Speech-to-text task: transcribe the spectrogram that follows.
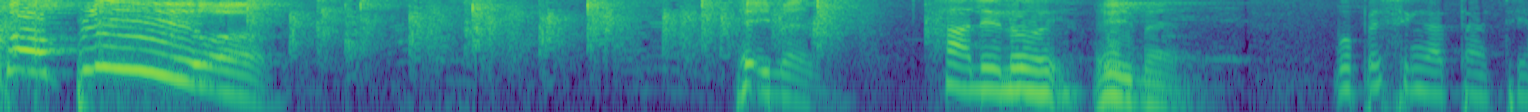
mpo Accomplir. Amen. halleluya Amen. bopesi nga tan te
